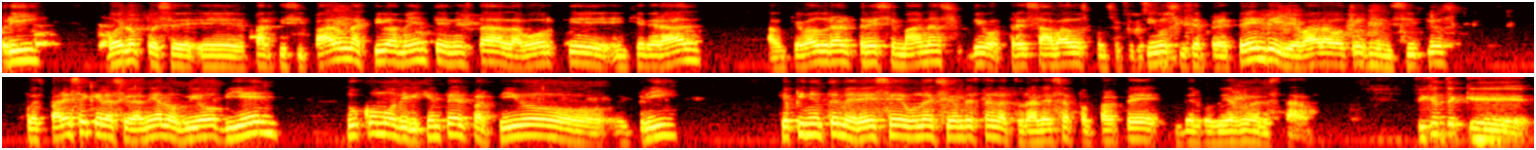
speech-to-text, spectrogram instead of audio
PRI, bueno, pues eh, eh, participaron activamente en esta labor que en general, aunque va a durar tres semanas, digo, tres sábados consecutivos y se pretende llevar a otros municipios, pues parece que la ciudadanía lo vio bien. Tú como dirigente del partido, el PRI, ¿qué opinión te merece una acción de esta naturaleza por parte del gobierno del Estado? Fíjate que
